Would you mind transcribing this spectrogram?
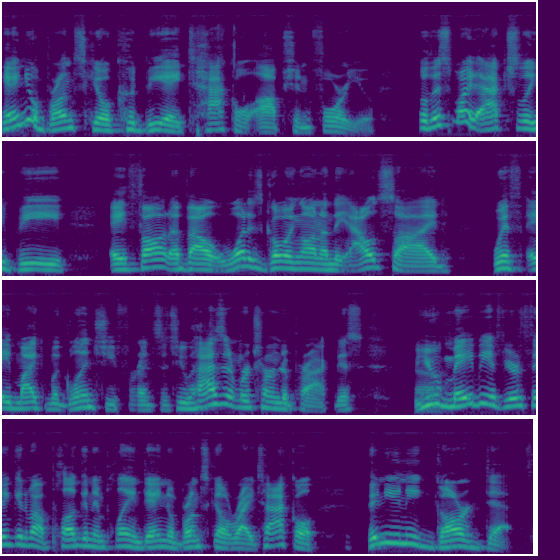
Daniel Brunskill could be a tackle option for you. So this might actually be a thought about what is going on on the outside with a Mike McGlinchey, for instance, who hasn't returned to practice. You maybe if you're thinking about plugging and playing Daniel Brunskill right tackle, then you need guard depth.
